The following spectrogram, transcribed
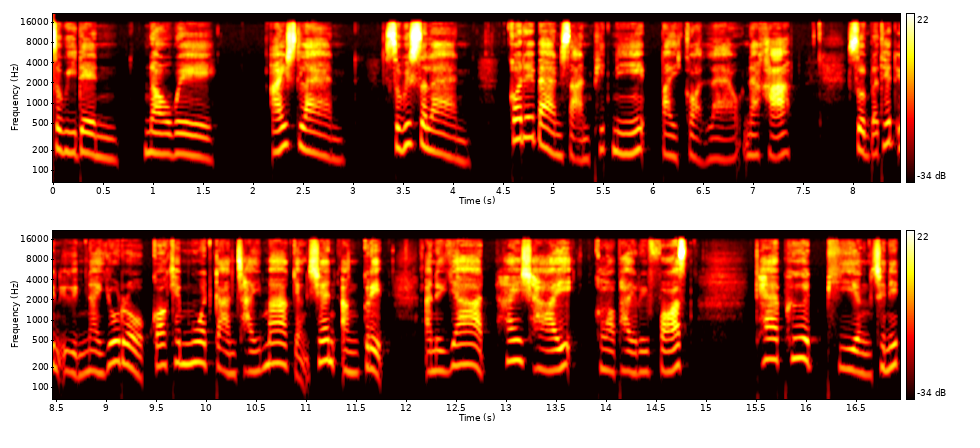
สวีเดน นอร์เวย์ ไอซ์แลนด์ สวิตเซอร์แลนด์ ก็ได้แบนสารพิษนี้ไปก่อนแล้วนะคะ ส่วนประเทศอื่น ๆ ในยุโรปก็เข้มงวดการใช้มากอย่างเช่น อังกฤษ อนุญาตให้ใช้คลอไพริฟอสแค่พืชเพียงชนิด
